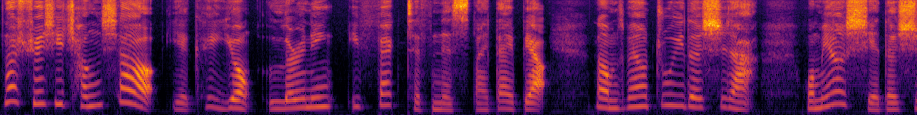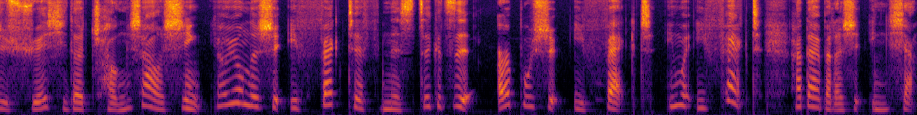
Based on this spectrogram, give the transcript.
那学习成效也可以用 learning effectiveness 来代表。那我们这边要注意的是啊，我们要写的是学习的成效性，要用的是 effectiveness 这个字，而不是 effect，因为 effect 它代表的是影响。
